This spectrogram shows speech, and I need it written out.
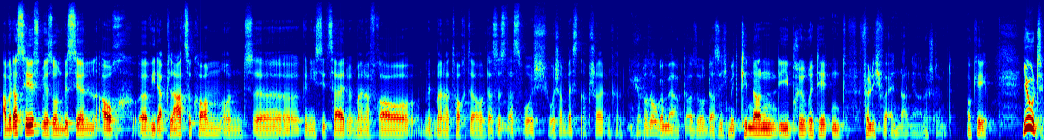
Aber das hilft mir so ein bisschen auch äh, wieder klarzukommen und äh, genieße die Zeit mit meiner Frau, mit meiner Tochter und das ist das, wo ich, wo ich am besten abschalten kann. Ich habe das auch gemerkt, also dass sich mit Kindern die Prioritäten völlig verändern. Ja, das stimmt. Okay, gut.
